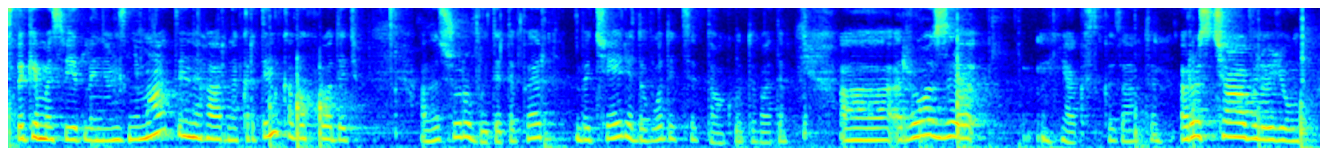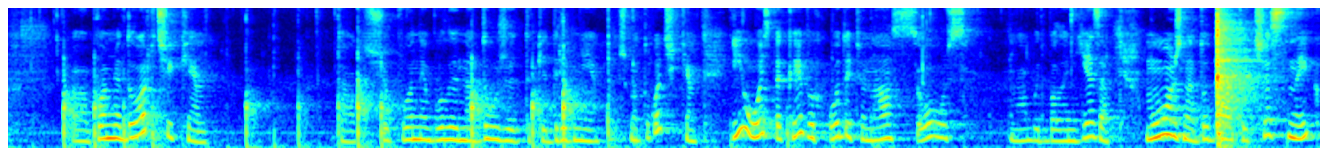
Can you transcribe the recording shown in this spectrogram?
з таким освітленням знімати, негарна картинка виходить. Але що робити? Тепер вечері доводиться так готувати. Роз... Як сказати? Розчавлюю помідорчики. Так, щоб вони були на дуже такі дрібні шматочки. І ось такий виходить у нас соус, мабуть, баланьєза. Можна додати чесник,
